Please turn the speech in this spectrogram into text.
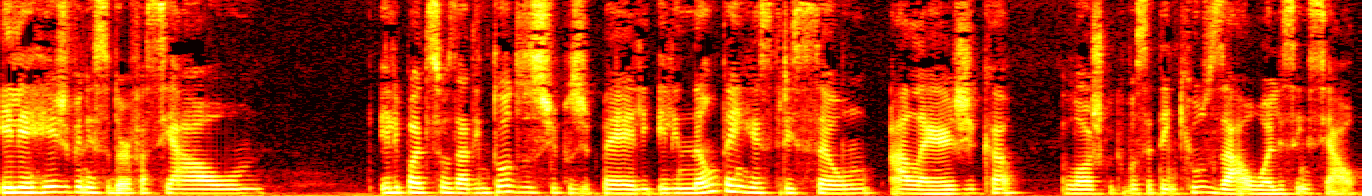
Ele é rejuvenescedor facial. Ele pode ser usado em todos os tipos de pele. Ele não tem restrição alérgica. Lógico que você tem que usar o óleo essencial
